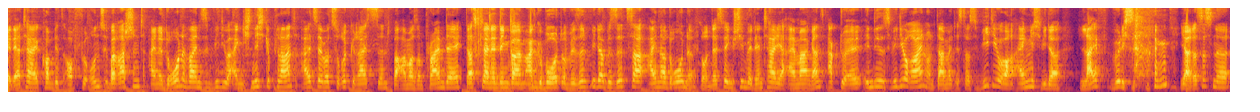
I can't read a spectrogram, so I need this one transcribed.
Okay, der Teil kommt jetzt auch für uns überraschend. Eine Drohne war in diesem Video eigentlich nicht geplant. Als wir aber zurückgereist sind, war Amazon Prime Day. Das kleine Ding war im Angebot und wir sind wieder Besitzer einer Drohne. So, und deswegen schieben wir den Teil ja einmal ganz aktuell in dieses Video rein und damit ist das Video auch eigentlich wieder live, würde ich sagen. Ja, das ist eine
